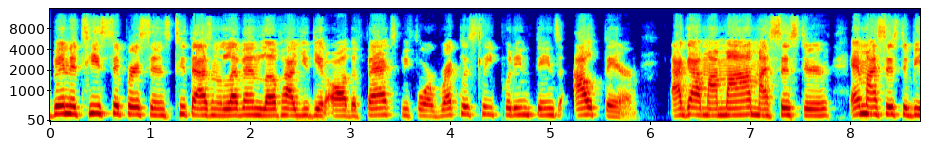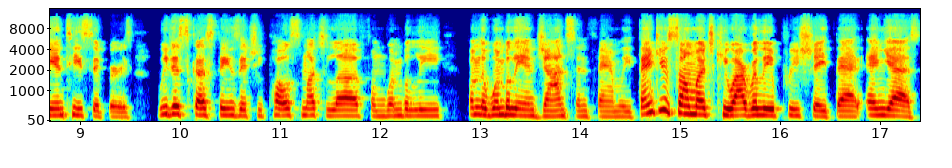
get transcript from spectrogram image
been a tea sipper since 2011. Love how you get all the facts before recklessly putting things out there. I got my mom, my sister, and my sister being tea sippers. We discuss things that you post. Much love from Wimberly, from the Wimberly and Johnson family. Thank you so much, Q. I really appreciate that. And yes,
